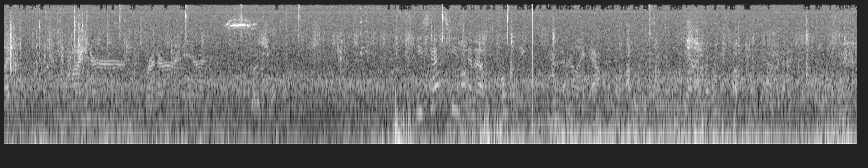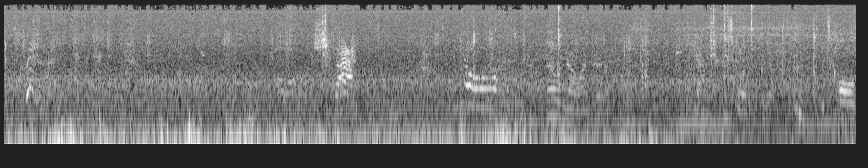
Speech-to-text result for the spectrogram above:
like minor runner errands. He says he's gonna hopefully, he hasn't really happened to him yet. Ah, No, no, I'm good. Yeah, he's good. It's cold.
